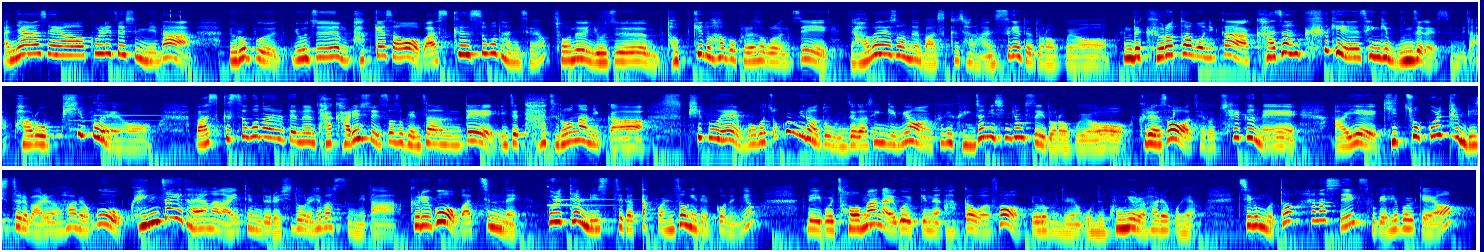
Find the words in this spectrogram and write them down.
안녕하세요 콜리젯입니다. 여러분 요즘 밖에서 마스크 쓰고 다니세요? 저는 요즘 덥기도 하고 그래서 그런지 야외에서는 마스크 잘 안 쓰게 되더라고요. 근데 그렇다 보니까 가장 크게 생긴 문제가 있습니다. 바로 피부예요 마스크 쓰고 다닐 때는 다 가릴 수 있어서 괜찮은데 이제 다 드러나니까 피부에 뭐가 조금이라도 문제가 생기면 그게 굉장히 신경 쓰이더라고요. 그래서 제가 최근에 아예 기초 꿀템 리스트를 마련하려고 굉장히 다양한 아이템들을 시도를 해봤습니다. 그리고 마침내 꿀템 리스트가 딱 완성이 됐거든요. 근데 이걸 저만 알고 있기는 아까워서 여러분들이랑 오늘 공유를 하려고 해요. 지금부터 하나씩 소개해 볼게요.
